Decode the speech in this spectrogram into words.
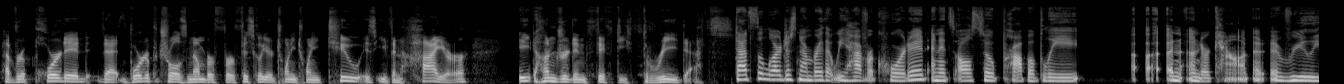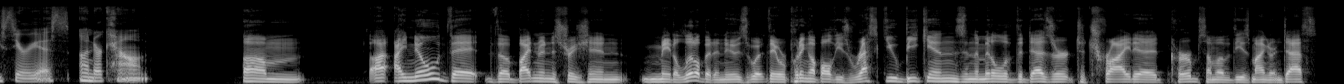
have reported that Border Patrol's number for fiscal year 2022 is even higher 853 deaths. That's the largest number that we have recorded, and it's also probably an undercount, a really serious undercount. Um, I know that the Biden administration made a little bit of news they were putting up all these rescue beacons in the middle of the desert to try to curb some of these migrant deaths,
